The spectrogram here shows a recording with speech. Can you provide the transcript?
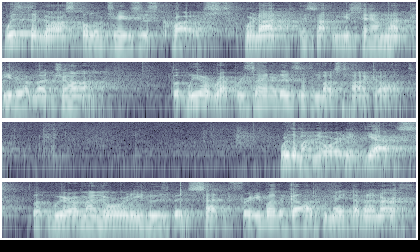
With the gospel of Jesus Christ, we're not, it's not you say, I'm not Peter, I'm not John, but we are representatives of the Most High God. We're the minority, yes, but we're a minority who has been set free by the God who made heaven and earth.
